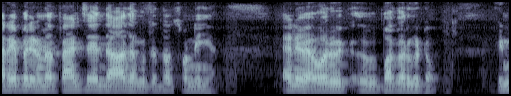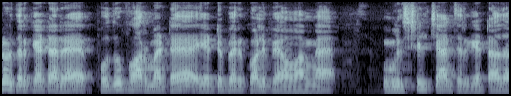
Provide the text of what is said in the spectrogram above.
நிறைய பேர் என்னோடய ஃபேன்ஸே இந்த ஆதங்கத்தை தான் சொன்னீங்க. எனவே ஒரு பக்கம் இருக்கட்டும். இன்னொருத்தர் கேட்டார் புது ஃபார்மேட்டு எட்டு பேர் குவாலிஃபை ஆவாங்க. உங்களுக்கு ஸ்டில் சான்ஸ் இருக்குது எட்டாவது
